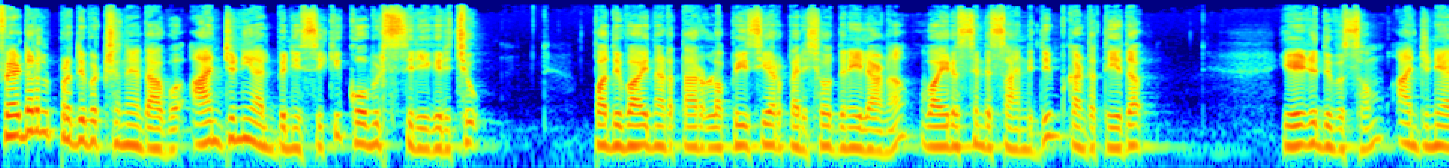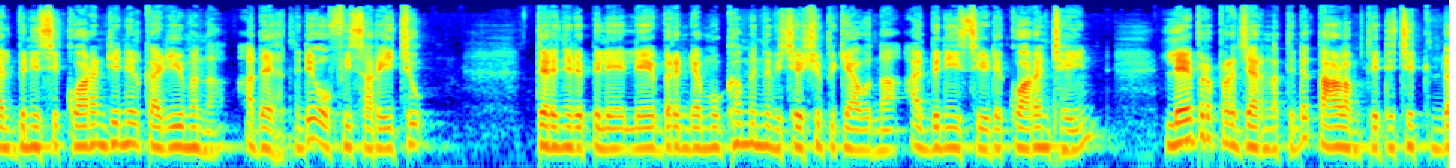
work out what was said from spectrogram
ഫെഡറൽ പ്രതിപക്ഷ നേതാവ് ആന്റണി അൽബനീസിക്ക് കോവിഡ് സ്ഥിരീകരിച്ചു. പതിവായി നടത്താറുള്ള പി സി ആർ പരിശോധനയിലാണ് വൈറസിന്റെ സാന്നിധ്യം കണ്ടെത്തിയത്. ഏഴ് ദിവസം ആന്റണി അൽബനീസി ക്വാറന്റീനിൽ കഴിയുമെന്ന് അദ്ദേഹത്തിന്റെ ഓഫീസ് അറിയിച്ചു. തെരഞ്ഞെടുപ്പിലെ ലേബറിന്റെ മുഖമെന്ന് വിശേഷിപ്പിക്കാവുന്ന അൽബനീസിയുടെ ക്വാറന്റൈൻ ലേബർ പ്രചാരണത്തിന്റെ താളം തെറ്റിച്ചിട്ടുണ്ട്.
